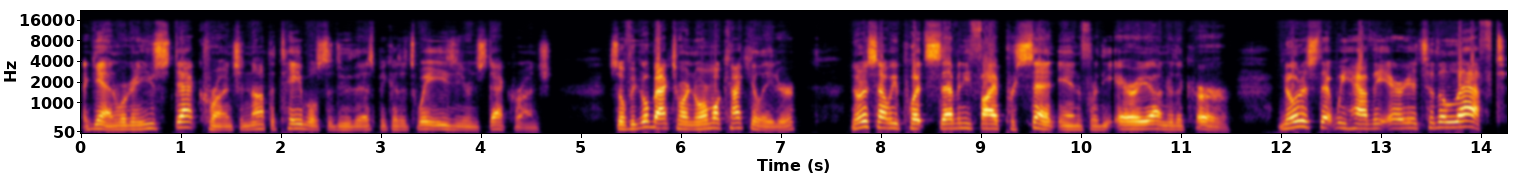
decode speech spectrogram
again, we're going to use StatCrunch and not the tables to do this because it's way easier in StatCrunch. So if we go back to our normal calculator, notice how we put 75% in for the area under the curve. Notice that we have the area to the left.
